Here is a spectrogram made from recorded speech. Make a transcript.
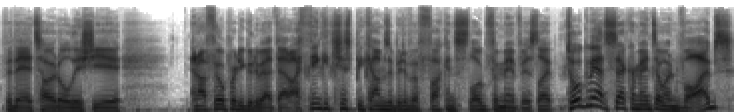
for their total this year. And I feel pretty good about that. I think it just becomes a bit of a fucking slog for Memphis. Like, talk about Sacramento and vibes.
